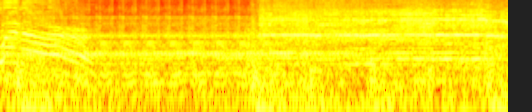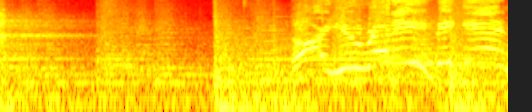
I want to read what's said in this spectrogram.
winner! Are you ready? Begin!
